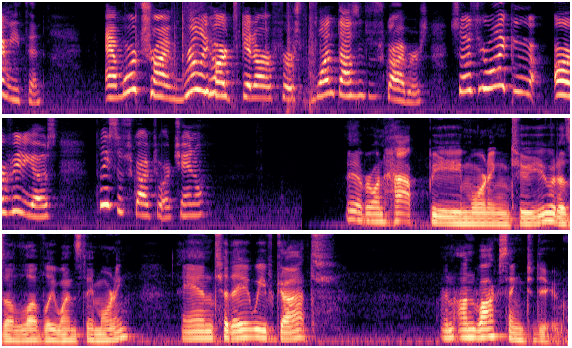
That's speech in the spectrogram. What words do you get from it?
I'm Ethan, and we're trying really hard to get our first 1,000 subscribers. So if you're liking our videos, please subscribe to our channel. Hey everyone, happy morning to you. It is a lovely Wednesday morning, and today we've got an unboxing to do.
